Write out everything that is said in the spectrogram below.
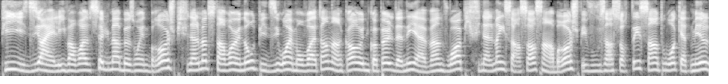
puis il dit, ah, il va avoir absolument besoin de broche, puis finalement, tu t'en vas à un autre, puis il dit, ouais, mais on va attendre encore une couple d'années avant de voir, puis finalement, il s'en sort sans broche, puis vous vous en sortez 100, 3, 4 000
